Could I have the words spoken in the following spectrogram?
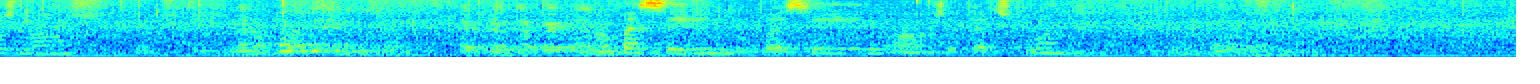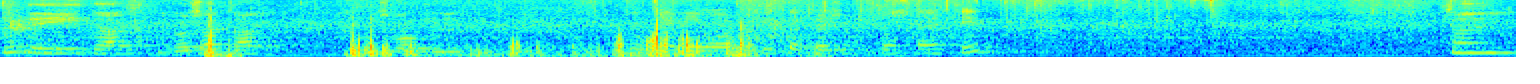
As mãos. Não podemos. né? É porque não tá Não pegando? vai saindo, vai saindo. Ó, já está descolando. Olha aí, dá. Agora já está. Não tem nenhuma fita pra gente passar aqui? Tem.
